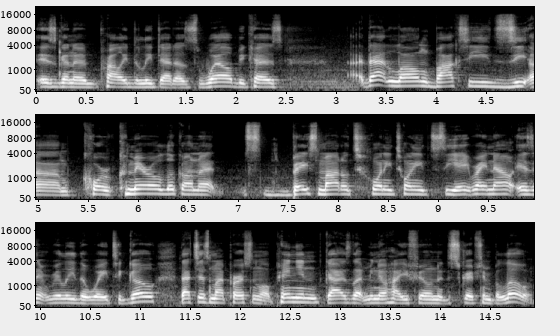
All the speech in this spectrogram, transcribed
is going to probably delete that as well because that long boxy Z um, Camaro look on that base model 2020 C8 right now isn't really the way to go. That's just my personal opinion. Guys, let me know how you feel in the description below.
